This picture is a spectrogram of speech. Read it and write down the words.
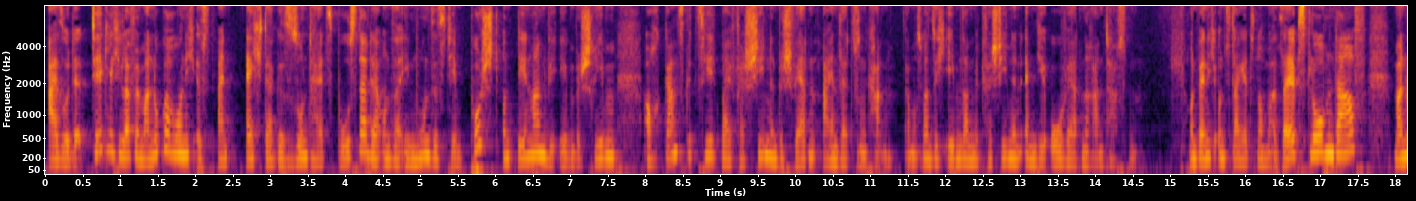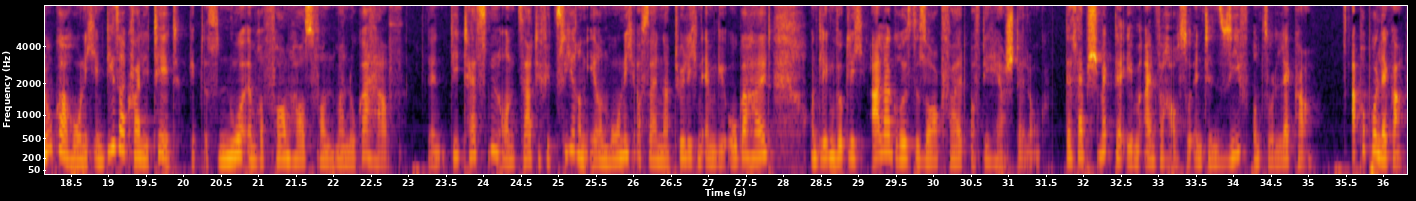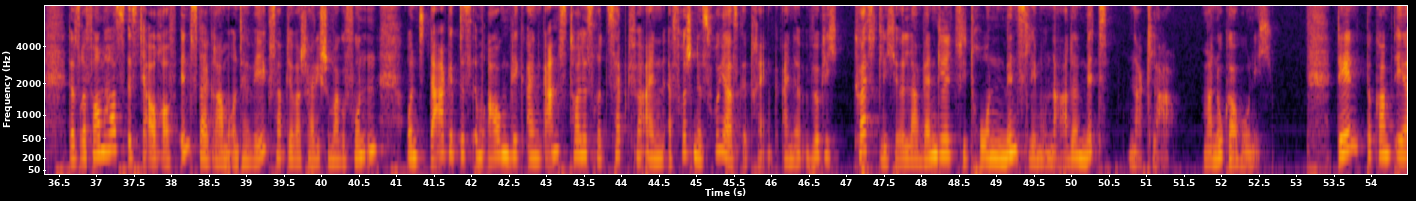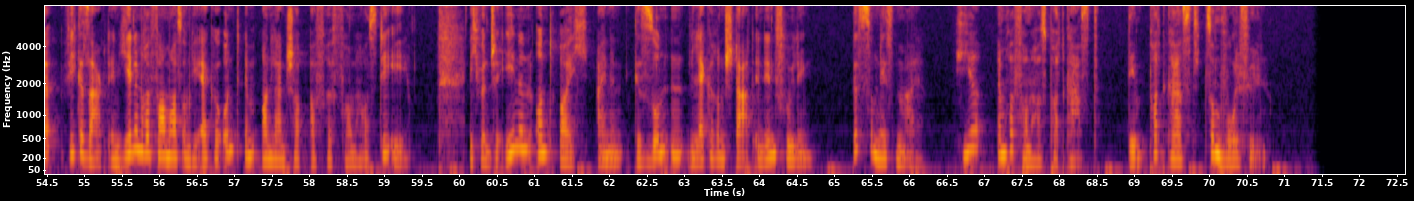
Also der tägliche Löffel Manuka-Honig ist ein echter Gesundheitsbooster, der unser Immunsystem pusht und den man, wie eben beschrieben, auch ganz gezielt bei verschiedenen Beschwerden einsetzen kann. Da muss man sich eben dann mit verschiedenen MGO-Werten rantasten. Und wenn ich uns da jetzt nochmal selbst loben darf, Manuka-Honig in dieser Qualität gibt es nur im Reformhaus von Manuka Health. Denn die testen und zertifizieren ihren Honig auf seinen natürlichen MGO-Gehalt und legen wirklich allergrößte Sorgfalt auf die Herstellung. Deshalb schmeckt er eben einfach auch so intensiv und so lecker. Apropos lecker. Das Reformhaus ist ja auch auf Instagram unterwegs, habt ihr wahrscheinlich schon mal gefunden. Und da gibt es im Augenblick ein ganz tolles Rezept für ein erfrischendes Frühjahrsgetränk. Eine wirklich köstliche Lavendel-Zitronen-Minzlimonade mit, na klar, Manuka-Honig. Den bekommt ihr, wie gesagt, in jedem Reformhaus um die Ecke und im Onlineshop auf reformhaus.de. Ich wünsche Ihnen und euch einen gesunden, leckeren Start in den Frühling. Bis zum nächsten Mal. Hier im Reformhaus Podcast, dem Podcast zum Wohlfühlen.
